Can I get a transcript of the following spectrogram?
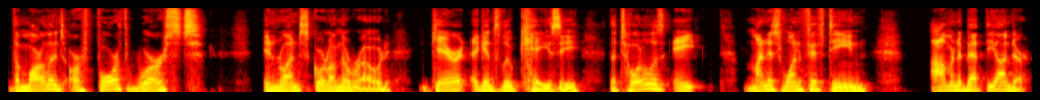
The Marlins are fourth worst in runs scored on the road. Garrett against Lucchesi. The total is eight, minus 115. I'm going to bet the under.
